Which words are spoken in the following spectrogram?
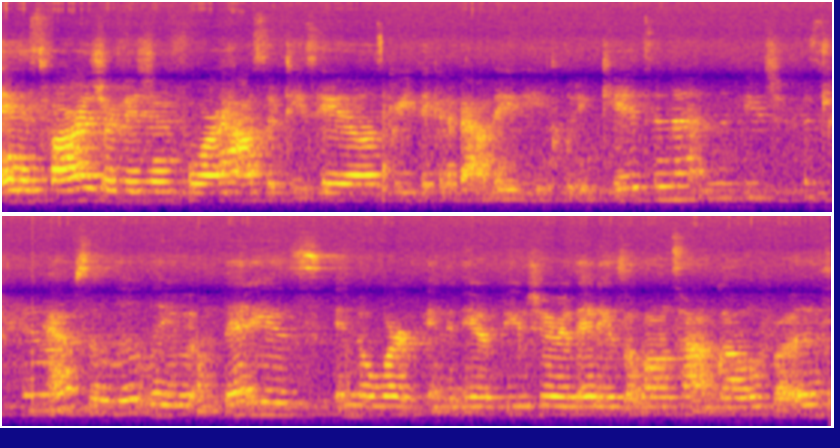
And as far as your vision for House of Details, are you thinking about maybe including kids in that in the future? Absolutely. That is in the work in the near future. That is a long time goal for us.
